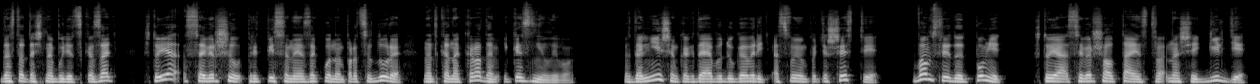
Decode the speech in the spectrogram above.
Достаточно будет сказать, что я совершил предписанные законом процедуры над конокрадом и казнил его. В дальнейшем, когда я буду говорить о своем путешествии, вам следует помнить, что я совершал таинство нашей гильдии,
